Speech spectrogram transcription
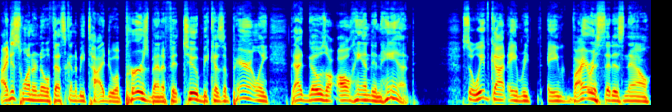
I just want to know if that's going to be tied to a PERS benefit too, because apparently that goes all hand in hand. So we've got a, a virus that is now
